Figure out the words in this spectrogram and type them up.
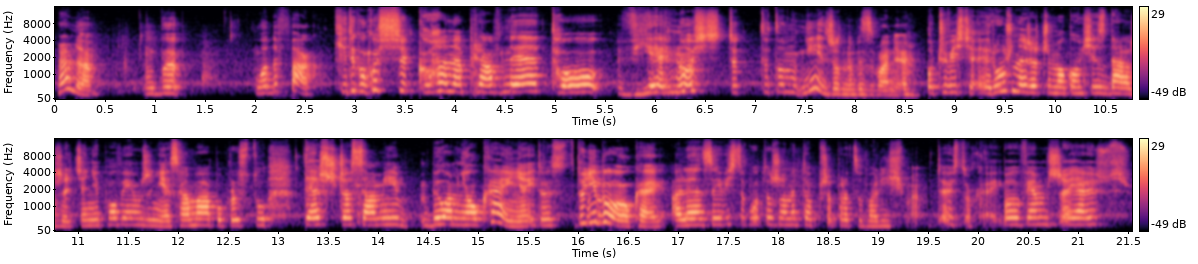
Prawda? Jakby What the fuck? Kiedy kogoś się kocha naprawdę, to wierność to, to, to nie jest żadne wyzwanie. Oczywiście różne rzeczy mogą się zdarzyć. Ja nie powiem, że nie. Sama po prostu też czasami byłam nie okej, nie? I to jest. To nie było okej, ale zajebiste było to, że my to przepracowaliśmy. To jest okej. Bo wiem, że ja już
